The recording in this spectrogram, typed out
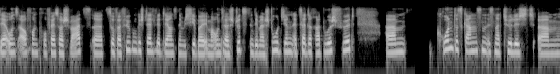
der uns auch von Professor Schwarz äh, zur Verfügung gestellt wird, der uns nämlich hierbei immer unterstützt, indem er Studien etc. durchführt. Ähm, Grund des Ganzen ist natürlich ähm,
